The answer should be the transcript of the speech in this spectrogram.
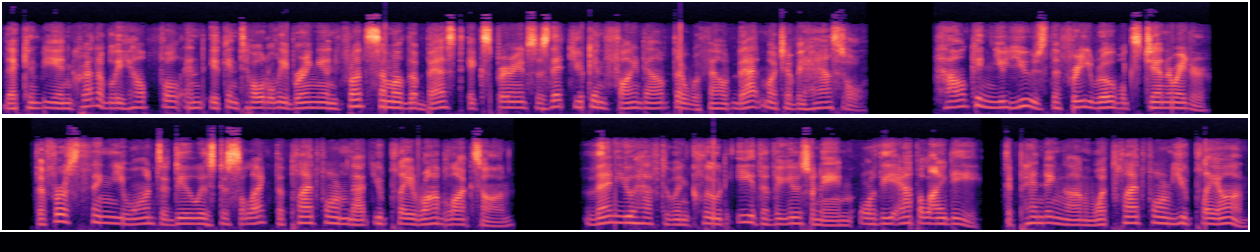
that can be incredibly helpful and it can totally bring in front some of the best experiences that you can find out there without that much of a hassle. How can you use the free Robux generator? The first thing you want to do is to select the platform that you play Roblox on. Then you have to include either the username or the Apple ID, depending on what platform you play on.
